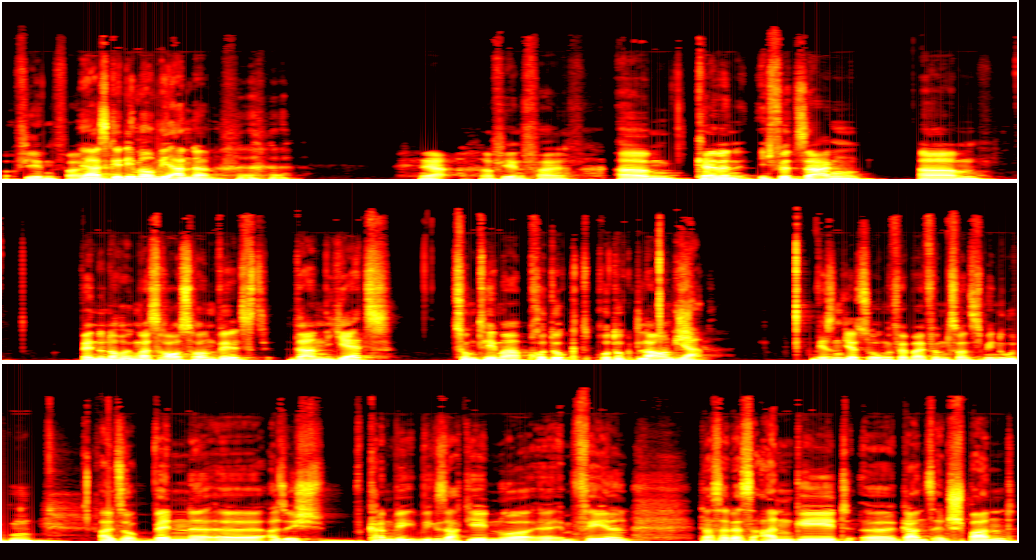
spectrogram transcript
Auf jeden Fall. Ja, es geht immer um die anderen. ja, auf jeden Fall. Ähm, Kevin, ich würde sagen, ähm, wenn du noch irgendwas raushauen willst, dann jetzt zum Thema Produkt, Produktlaunch. Ja. Wir sind jetzt so ungefähr bei 25 Minuten. Also, wenn, äh, also ich kann, wie, wie gesagt, jeden nur äh, empfehlen, dass er das angeht, äh, ganz entspannt.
